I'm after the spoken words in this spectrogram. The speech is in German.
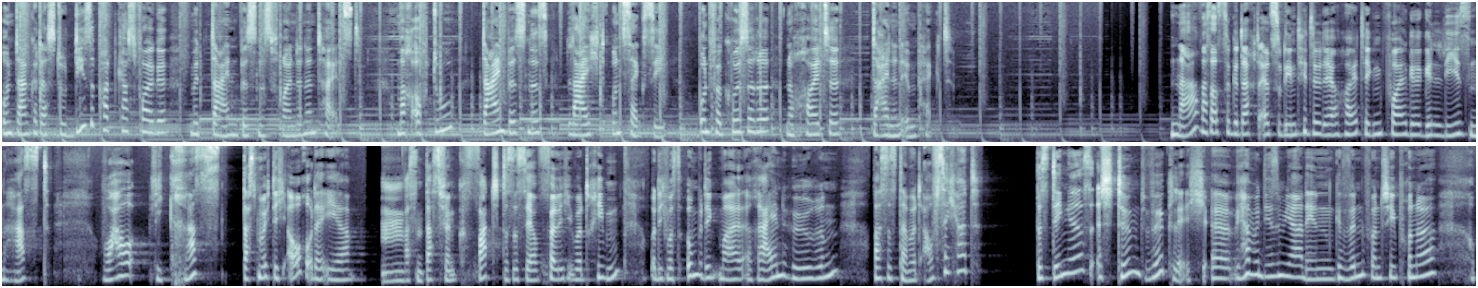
und danke, dass du diese Podcast-Folge mit deinen Business-Freundinnen teilst. Mach auch du dein Business leicht und sexy und vergrößere noch heute deinen Impact. Na, was hast du gedacht, als du den Titel der heutigen Folge gelesen hast? Wow, wie krass. Das möchte ich auch oder eher, hm, was ist denn das für ein Quatsch? Das ist ja völlig übertrieben. Und ich muss unbedingt mal reinhören, was es damit auf sich hat. Das Ding ist, es stimmt wirklich. Äh, wir haben in diesem Jahr den Gewinn von Skipreneur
